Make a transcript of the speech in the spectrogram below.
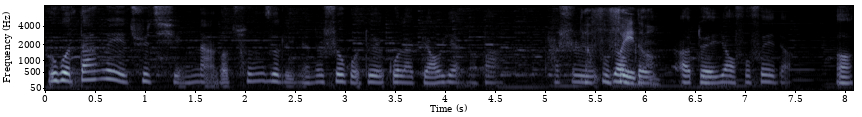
如果单位去请哪个村子里面的社火队过来表演的话，他是要付费的啊，对，要付费的，啊，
